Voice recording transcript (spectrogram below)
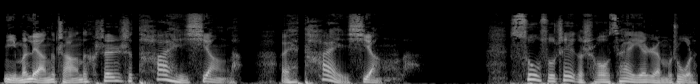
你们两个长得真是太像了，哎，太像了。”素素这个时候再也忍不住了，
